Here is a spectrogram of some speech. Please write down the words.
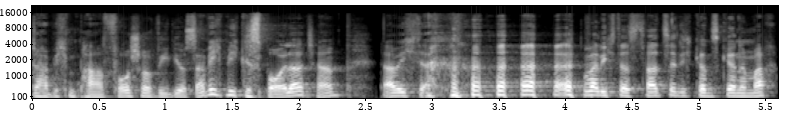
da habe ich ein paar Vorschau-Videos, da habe ich mich gespoilert, ja. Da habe ich, weil ich das tatsächlich ganz gerne mache.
